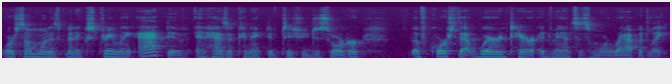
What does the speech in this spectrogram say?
or someone has been extremely active and has a connective tissue disorder, of course that wear and tear advances more rapidly.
